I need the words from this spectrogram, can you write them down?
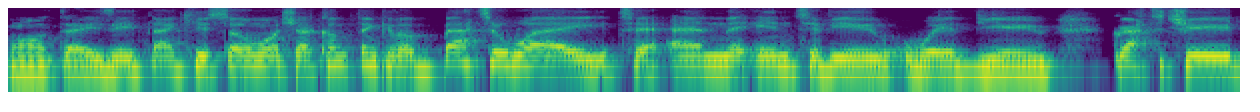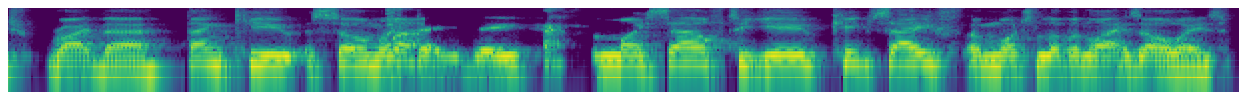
Oh, Daisy, thank you so much. I couldn't think of a better way to end the interview with you. Gratitude right there. Thank you so much, Daisy. From myself to you, keep safe and much love and light as always.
